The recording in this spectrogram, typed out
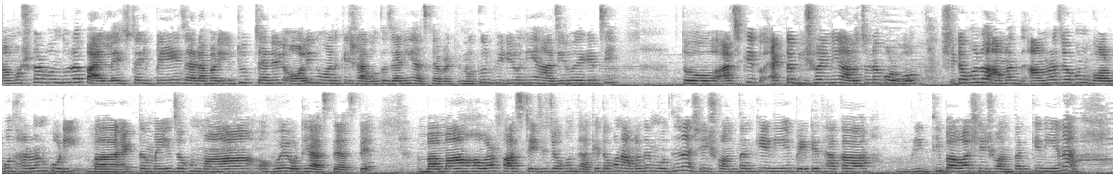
নমস্কার বন্ধুরা pile style page আর আমার ইউটিউব চ্যানেল অল ইন ওয়ানকে স্বাগত জানিয়ে আজকে আবার একটা নতুন ভিডিও নিয়ে হাজির হয়ে গেছি। তো আজকে একটা বিষয় নিয়ে আলোচনা করব। সেটা হলো আমার যখন গর্ভধারণ করি বা একটা মেয়ে যখন মা হয়ে ওঠে আস্তে আস্তে বা মা হওয়ার ফার্স্ট স্টেজে যখন থাকে, তখন আমাদের মধ্যে না সেই সন্তানকে নিয়ে পেটে থাকা, বৃদ্ধি পাওয়া সেই সন্তানকে নিয়ে না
